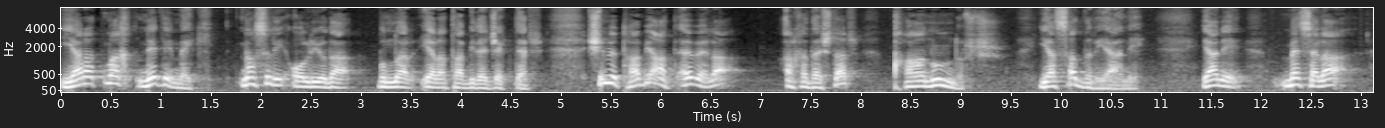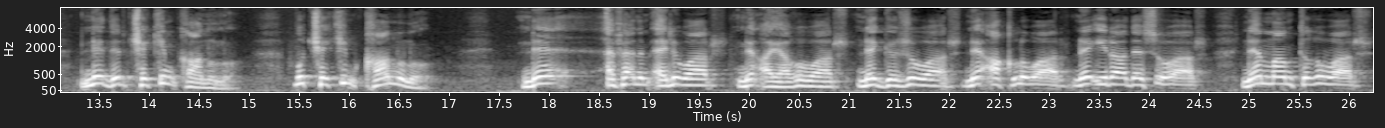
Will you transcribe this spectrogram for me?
Yaratmak ne demek? Nasıl oluyor da bunlar yaratabilecekler? Şimdi tabiat evvela arkadaşlar kanundur. Yasadır yani. Yani mesela nedir? Çekim kanunu. Bu çekim kanunu ne efendim eli var, ne ayağı var, ne gözü var, ne aklı var, ne iradesi var, ne mantığı var,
